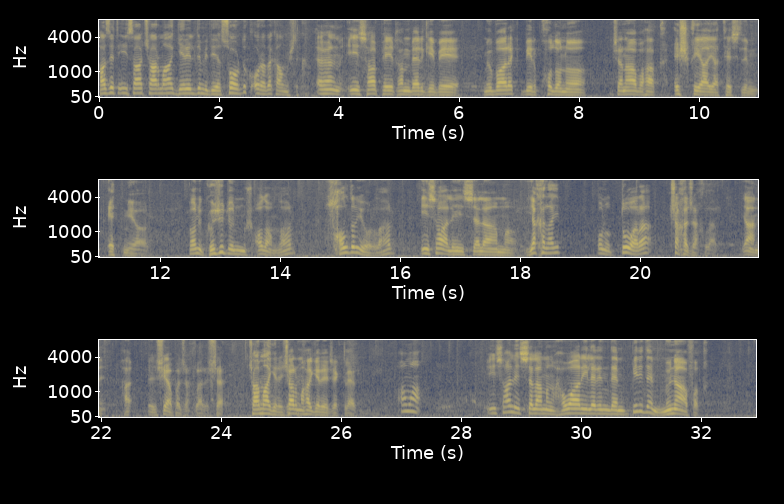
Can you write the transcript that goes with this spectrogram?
Hazreti İsa çarmıha gerildi mi diye sorduk orada kalmıştık. Efendim İsa peygamber gibi mübarek bir kulunu Cenab-ı Hak eşkıyaya teslim etmiyor. Yani gözü dönmüş adamlar saldırıyorlar. İsa aleyhisselamı yakalayıp onu duvara çakacaklar. Yani e, şey yapacaklar işte Çarmıha gelecek. çarmıha gelecekler. Ama İsa Aleyhisselam'ın havarilerinden biri de münafık.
